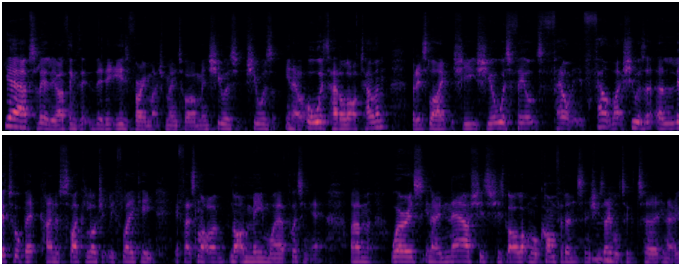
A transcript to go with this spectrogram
Yeah, absolutely. I think that, that it is very much mental. I mean, she was she was you know always had a lot of talent, but it's like she she always feels felt it felt like she was a, a little bit kind of psychologically flaky, if that's not a, not a mean way of putting it. Um, whereas you know now she's she's got a lot more confidence and she's able to, to you know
